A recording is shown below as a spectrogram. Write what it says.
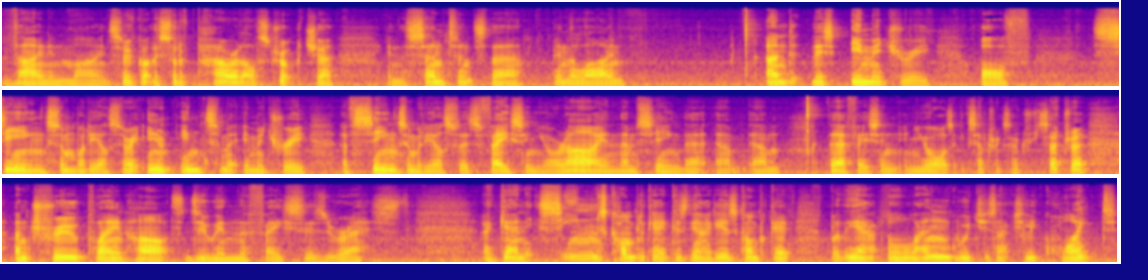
thine in mine. So we've got this sort of parallel structure in the sentence there, in the line, and this imagery of seeing somebody else, very in intimate imagery of seeing somebody else's face in your eye and them seeing their, um, um, their face in, in yours, etc., etc., etc. And true plain hearts do in the faces rest. Again, it seems complicated because the idea is complicated, but the language is actually quite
